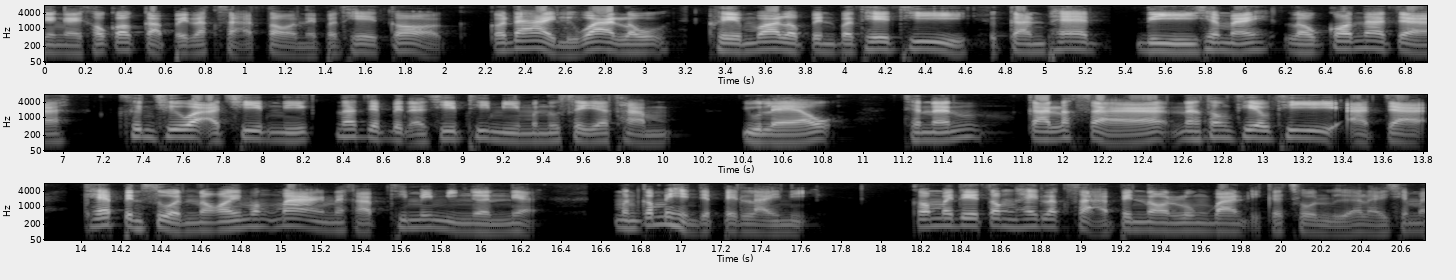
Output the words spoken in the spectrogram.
ยังไงเขาก็กลับไปรักษาต่อในประเทศก็ก็ได้ หรือว่าเราเคลมว่าเราเป็นประเทศที่การแพทย์ดีใช่ไหม เราก็น่าจะขึ้นชื่อว่าอาชีพนี้น่าจะเป็นอาชีพที่มีมนุษยธรรมอยู่แล้ว ฉะนั้นการรักษานักท่องเที่ยวที่อาจจะแค่เป็นส่วนน้อยมากๆนะครับ ที่ไม่มีเงินเนี่ย มันก็ไม่เห็นจะเป็นไรนี่ ก็ไม่ได้ต้องให้รักษาเป็นนอนโรงพยาบาลเอกชนหรืออะไรใช่ไหม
